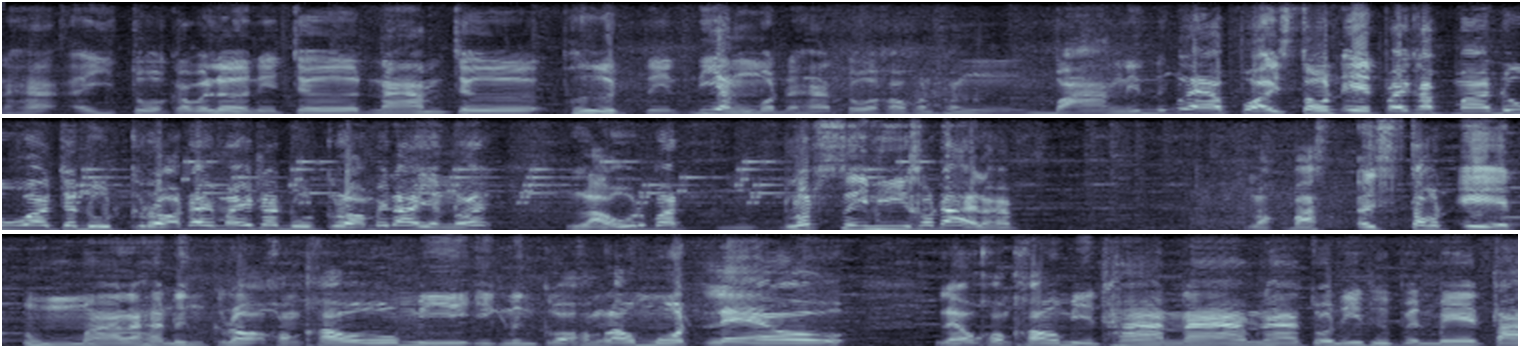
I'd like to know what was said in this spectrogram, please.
นะฮะไอตัวกาเวลเลอร์เนี่ยเจอน้ำเจอพืชนี่เดี้ยงหมดนะฮะตัวเขาค่อนข้างบางนิดนึงแล้วปล่อยสโตนเอทไปครับ มาดูว่าจะดูดเกราะได้ไหมถ้าดูดเกราะไม่ได้อย่างน้อย เรามาลด CP เขาได้เหรอครับล็อกบัสไอสโตนเอทอืมมาแล้วฮะหนึ่งเกราะของเขามีอีกหนึ่งเกราะของเราหมดแล้ว แล้วของเขามีท่าน้ำนะฮะตัวนี้ถือเป็นเมตา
